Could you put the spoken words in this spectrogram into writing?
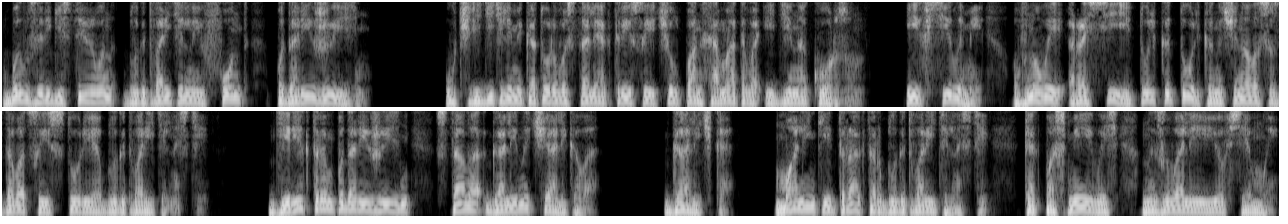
был зарегистрирован благотворительный фонд «Подари жизнь», учредителями которого стали актрисы Чулпан Хаматова и Дина Корзун. Их силами в новой России только-только начинала создаваться история благотворительности. Директором «Подари жизнь» стала Галина Чаликова. Галечка, маленький трактор благотворительности, как, посмеиваясь, называли ее все мы.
